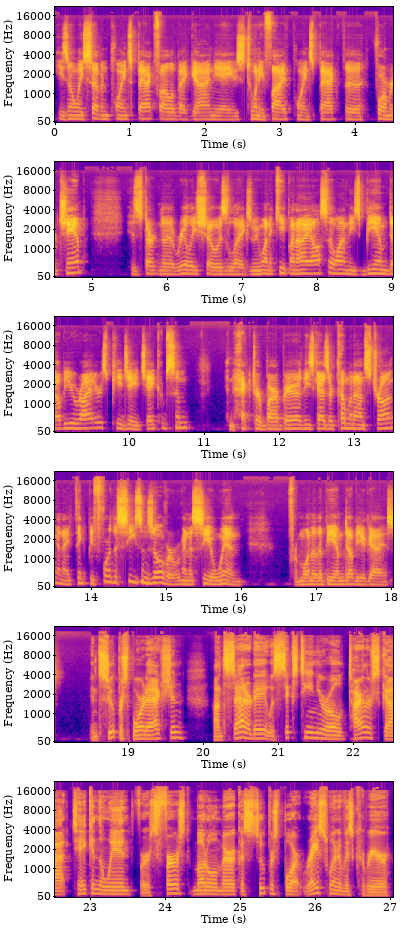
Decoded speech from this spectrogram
He's only seven points back, followed by Gagne, who's 25 points back. The former champ is starting to really show his legs. We want to keep an eye also on these BMW riders, PJ Jacobsen and Hector Barbera. These guys are coming on strong, and I think before the season's over, we're going to see a win from one of the BMW guys. In super sport action, on Saturday, it was 16 year old Tyler Scott taking the win for his first Moto America Supersport race win of his career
